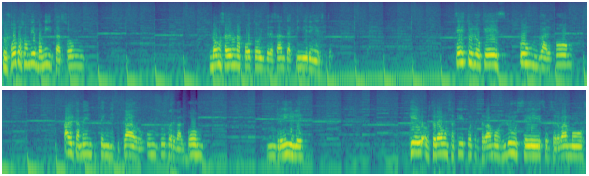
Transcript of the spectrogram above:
sus fotos son bien bonitas, son vamos a ver una foto interesante aquí miren esto esto es lo que es un galpón altamente tecnificado un super galpón increíble que observamos aquí pues observamos luces observamos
